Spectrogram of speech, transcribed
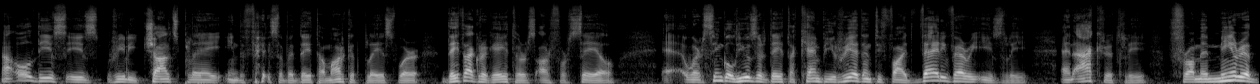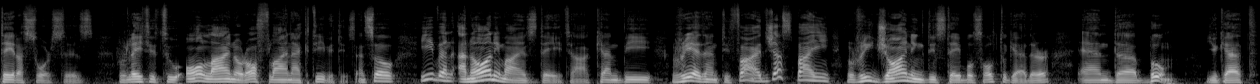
Now, all this is really child's play in the face of a data marketplace where data aggregators are for sale uh, where single user data can be re-identified very, very easily and accurately from a myriad data sources related to online or offline activities. And so even anonymized data can be re-identified just by rejoining these tables all together and uh, boom, you get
